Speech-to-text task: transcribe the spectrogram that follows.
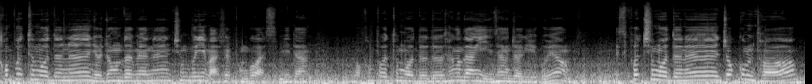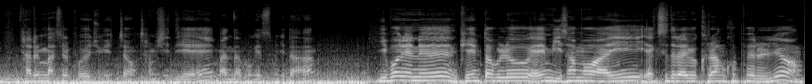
컴포트 모드는 이 정도면은 충분히 맛을 본 것 같습니다. 뭐 컴포트 모드도 상당히 인상적이고요. 스포츠 모드는 조금 더 다른 맛을 보여주겠죠. 잠시 뒤에 만나보겠습니다. 이번에는 BMW M235i 엑스드라이브 그랑 코페를요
